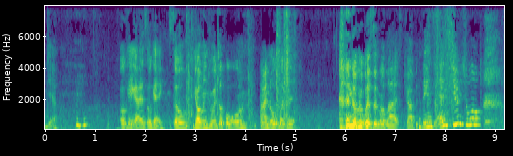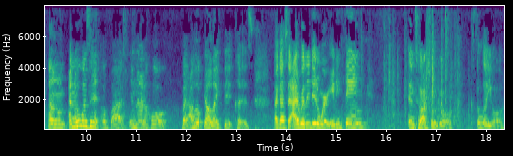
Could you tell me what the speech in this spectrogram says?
yeah. okay, guys. Okay, so y'all enjoyed the haul. I know it wasn't. I know it wasn't a lot dropping things as usual. Um, I know it wasn't a lot in that haul, but I hope y'all liked it because, like I said, I really didn't wear anything until I showed y'all because I love y'all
